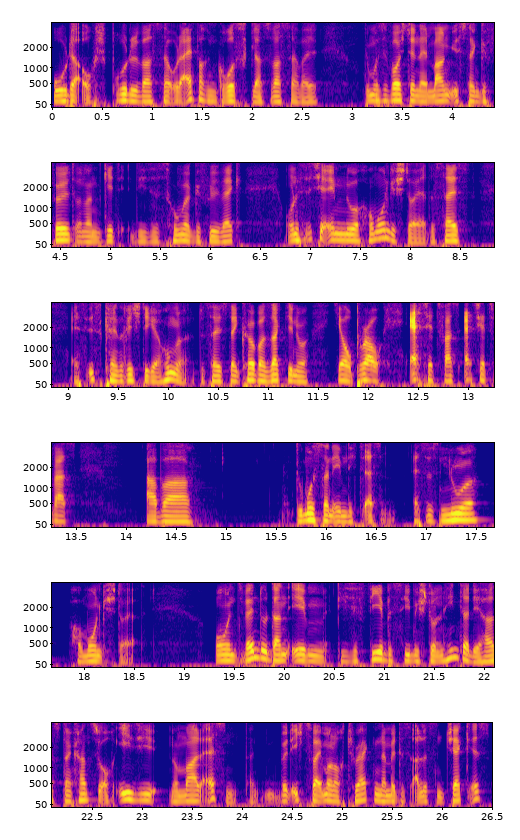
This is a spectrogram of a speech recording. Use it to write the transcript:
Oder auch Sprudelwasser oder einfach ein großes Glas Wasser, weil du musst dir vorstellen, dein Magen ist dann gefüllt und dann geht dieses Hungergefühl weg. Und es ist ja eben nur hormongesteuert. Das heißt, es ist kein richtiger Hunger. Das heißt, dein Körper sagt dir nur, yo, Bro, ess jetzt was, ess jetzt was. Aber du musst dann eben nichts essen. Es ist nur hormongesteuert. Und wenn du dann eben diese vier bis sieben Stunden hinter dir hast, dann kannst du auch easy normal essen. Dann würde ich zwar immer noch tracken, damit das alles ein Check ist,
